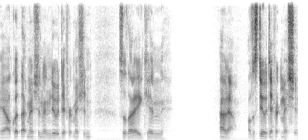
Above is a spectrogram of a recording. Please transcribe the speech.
Yeah, I'll quit that mission and do a different mission so that I can. I don't know. I'll just do a different mission.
